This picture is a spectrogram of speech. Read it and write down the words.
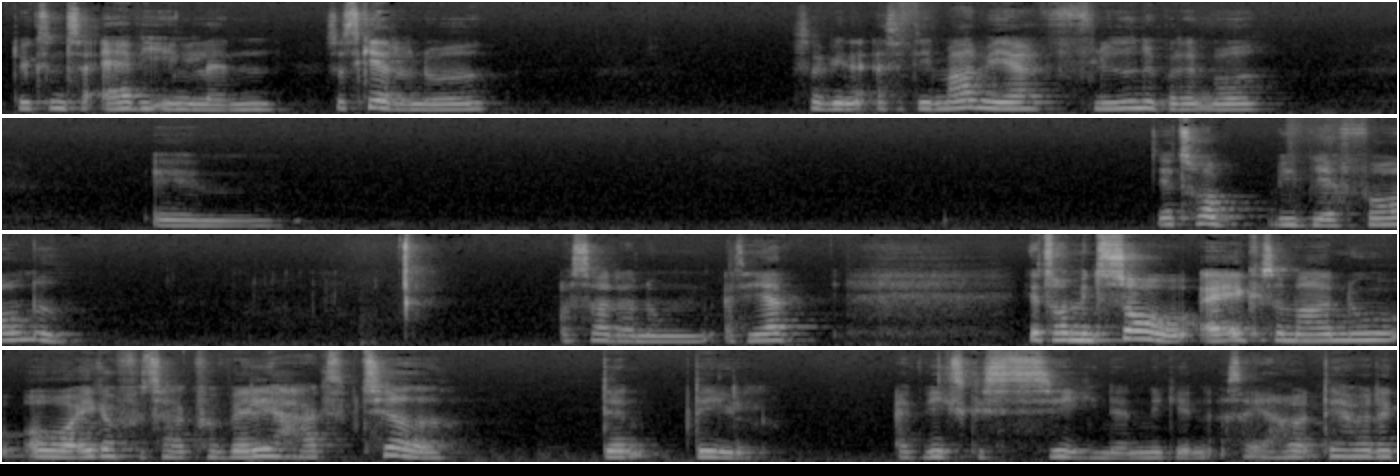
Det er ikke sådan, så er vi en eller anden. Så sker der noget. Så vi, altså det er meget mere flydende på den måde. Øhm. Jeg tror, vi bliver formet. Og så er der nogle... Altså jeg, jeg tror, min sorg er ikke så meget nu over ikke at få sagt farvel. Jeg har accepteret den del at vi ikke skal se hinanden igen. Altså, jeg har, det, har, det,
